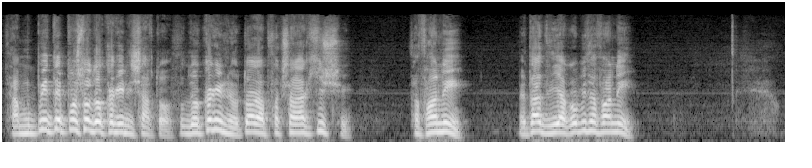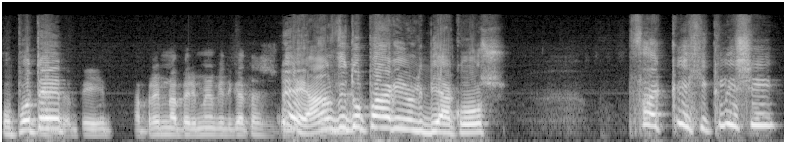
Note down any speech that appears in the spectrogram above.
Θα μου πείτε πώς θα το κρίνεις αυτό. Θα το κρίνω τώρα που θα ξαναρχίσει. Θα φανεί. Μετά τη διακοπή θα φανεί. Οπότε, Θα πρέπει να περιμένουμε και την κατάσταση. ναι, αν δεν το πάρει ο Ολυμπιακός, θα έχει κλείσει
